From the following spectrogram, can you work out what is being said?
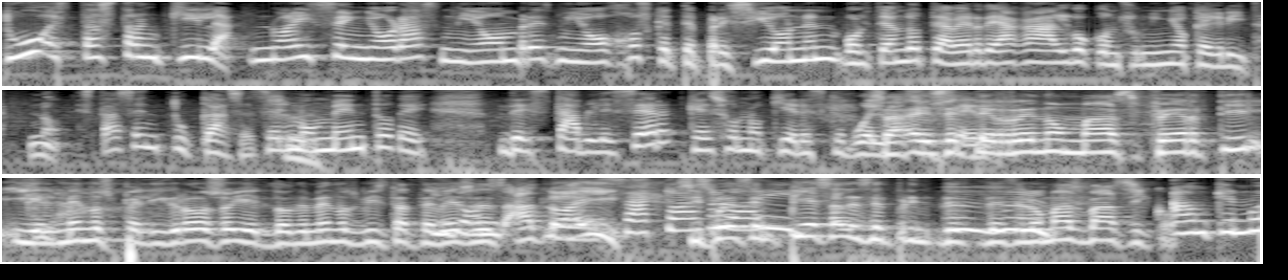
tú estás tranquila. No hay señoras, ni hombres, ni ojos que te presionen volteándote a ver de haga algo con su niño que grita. No, estás en tu casa. Es el Sí. momento de, de establecer que eso no quieres que O vuelva sea, a suceder. terreno más fértil y el menos peligroso y el donde menos vista te ves, es, hazlo ahí. Exacto, si hazlo puedes, ahí. empieza desde, el desde lo más básico. Aunque, no,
